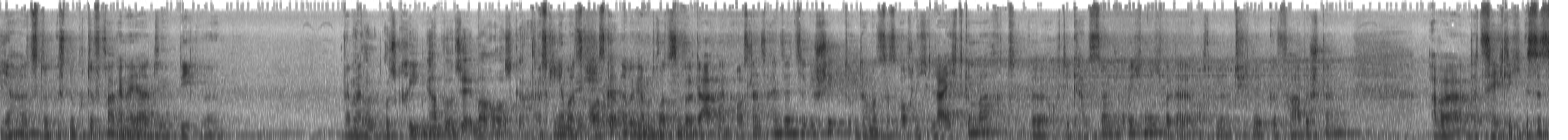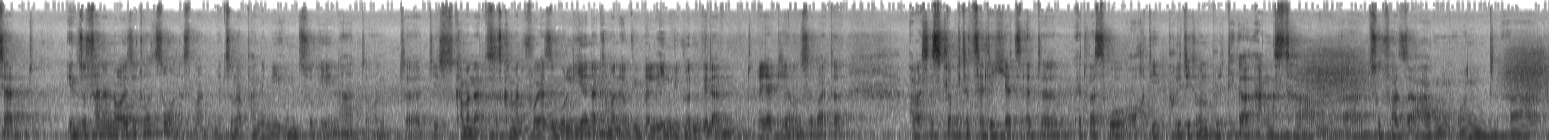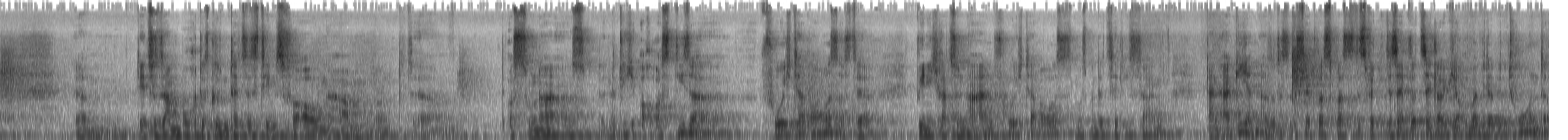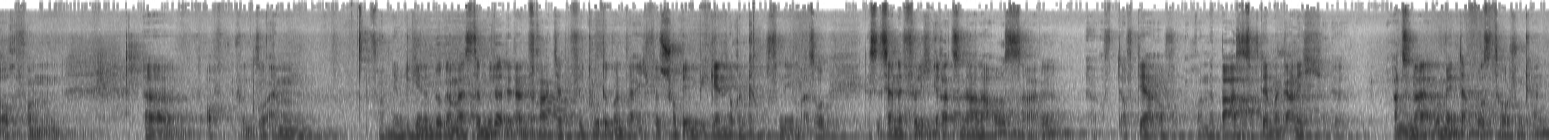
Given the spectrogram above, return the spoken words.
Ja, das ist eine gute Frage. Naja, die, die äh, wenn man, aus Kriegen haben wir uns ja immer rausgehalten. Aus Kriegen haben wir uns rausgehalten, aber wir haben trotzdem Soldaten in Auslandseinsätze geschickt und haben uns das auch nicht leicht gemacht. Äh, auch die Kanzlerin, glaube ich, nicht, weil da auch natürlich eine Gefahr bestand. Aber tatsächlich ist es ja insofern eine neue Situation, dass man mit so einer Pandemie umzugehen hat. Und äh, das, kann man, das kann man vorher simulieren, da kann man irgendwie überlegen, wie würden wir dann reagieren und so weiter. Aber es ist, glaube ich, tatsächlich jetzt etwas, wo auch die Politikerinnen und Politiker Angst haben, äh, zu versagen und äh, ähm, den Zusammenbruch des Gesundheitssystems vor Augen haben. Und ähm, aus so einer, aus, natürlich auch aus dieser Furcht heraus, aus der wenig rationalen Furcht heraus, muss man tatsächlich sagen, dann agieren. Also das ist etwas, was, das wird, deshalb wird es ja, glaube ich, auch immer wieder betont, auch von, äh, auch von so einem von dem regierenden Bürgermeister Müller, der dann fragt, ja, wie viele Tote wollen wir eigentlich fürs Shopping Weekend noch in Kauf nehmen? Also das ist ja eine völlig irrationale Aussage, äh, auf, auf der, auf, auf eine Basis, auf der man gar nicht äh, rationale Argumente austauschen kann.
